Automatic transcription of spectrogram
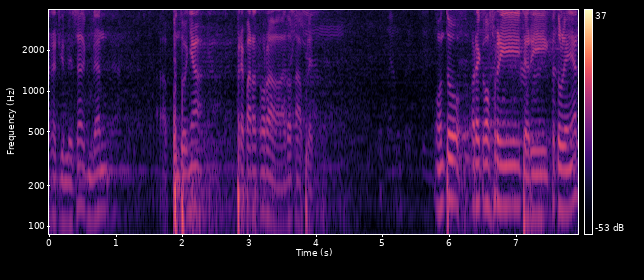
ada di Indonesia kemudian eh, bentuknya preparat oral atau tablet. Untuk recovery dari ketuliannya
